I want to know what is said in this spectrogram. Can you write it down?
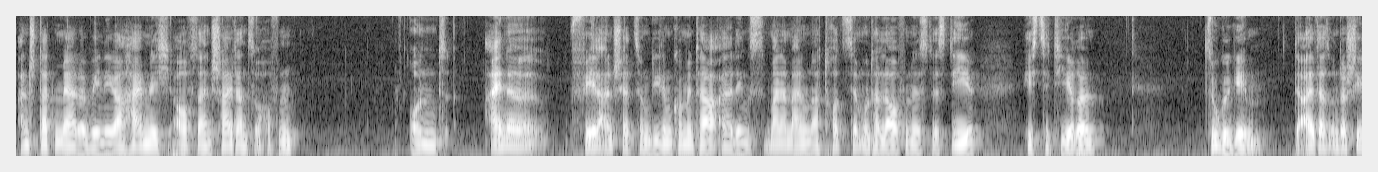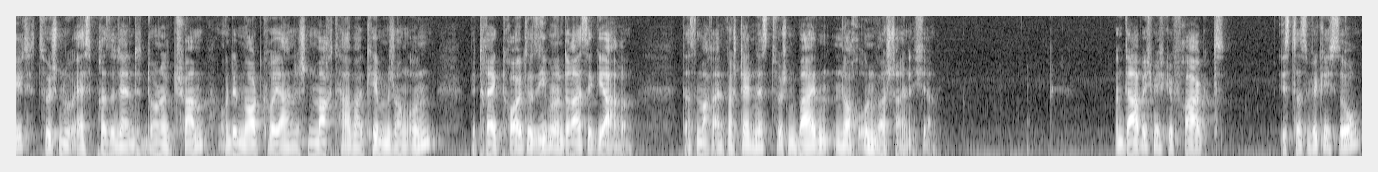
anstatt mehr oder weniger heimlich auf sein Scheitern zu hoffen. Und eine Fehleinschätzung, die dem Kommentar allerdings meiner Meinung nach trotzdem unterlaufen ist, ist die, ich zitiere, zugegeben, der Altersunterschied zwischen US-Präsident Donald Trump und dem nordkoreanischen Machthaber Kim Jong-un beträgt heute 37 Jahre. Das macht ein Verständnis zwischen beiden noch unwahrscheinlicher. Und da habe ich mich gefragt, ist das wirklich so?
